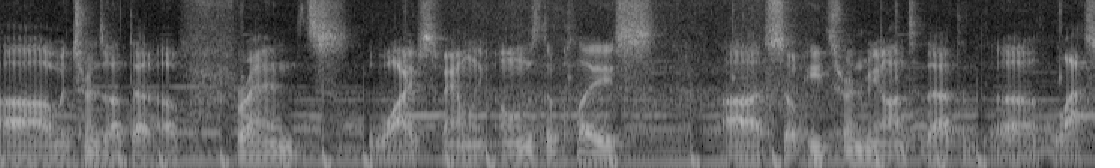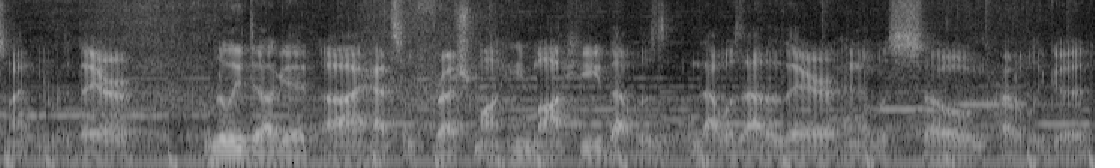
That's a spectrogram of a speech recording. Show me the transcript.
Um, it turns out that a friend's wife's family owns the place, uh, so he turned me on to that uh, last night we were there really dug it. Uh, I had some fresh mahi mahi that was that was out of there, and it was so incredibly good.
